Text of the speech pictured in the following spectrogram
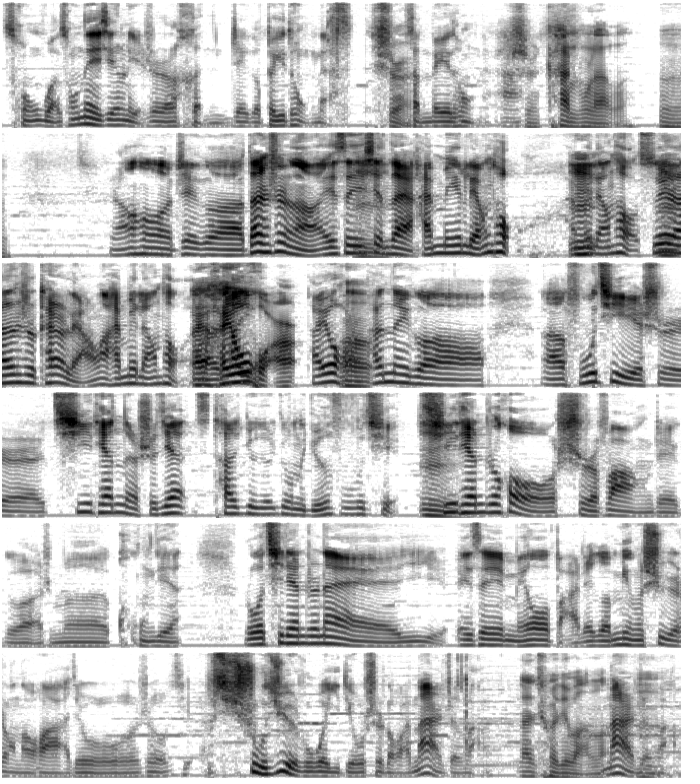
从我从内心里是很这个悲痛的，是很悲痛的啊。是看出来了，嗯然后这个，但是呢，AC 嗯现在还没凉透，还没嗯凉透。虽然是开始凉了，还没凉透。哎，呃还有会儿，还有会儿，嗯它那个呃服务器是七天的时间，它用用的云服务器，嗯七天之后释放这个什么空间。如果七天之内一 AC 没有把这个命续上的话，就就数据如果一丢失的话，那是真完了，那彻底完了，那是真完了。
